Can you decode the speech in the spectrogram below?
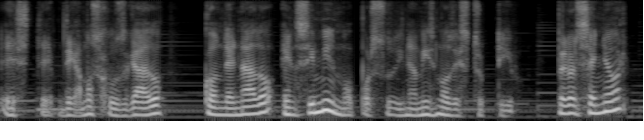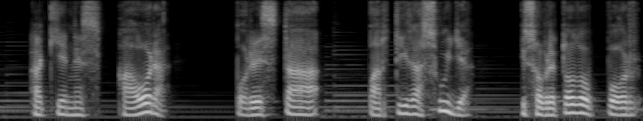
este, digamos, juzgado, condenado en sí mismo por su dinamismo destructivo. Pero el Señor, a quienes ahora, por esta partida suya, y sobre todo por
